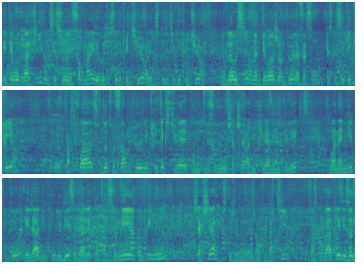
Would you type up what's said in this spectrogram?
Hétérographie. Donc, c'est sur les formats et les registres d'écriture, les dispositifs d'écriture. Donc là aussi, on interroge un peu la façon, qu'est-ce que c'est qu'écrire euh, parfois sous d'autres formes que l'écrit textuel qu'on est tous, nous, chercheurs, habitués à manipuler ou à manier plutôt. Et là, du coup, l'idée, c'est quand on se met, y compris nous, chercheurs, puisque j'en fais partie, dans ce qu'on va appeler des zones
